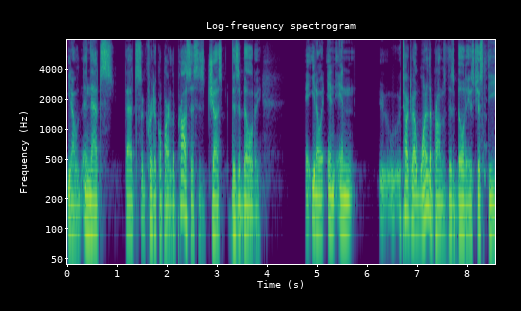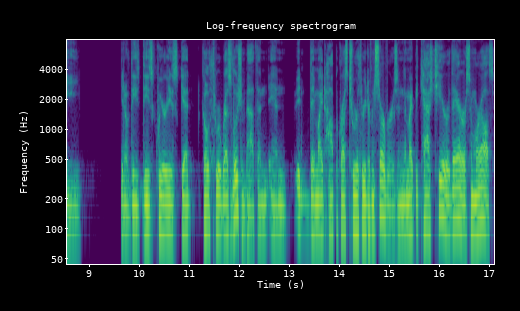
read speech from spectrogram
you know and that's that's a critical part of the process is just visibility eh, you know and and we talked about one of the problems with visibility is just the you know these these queries get go through a resolution path and and it, they might hop across two or three different servers and they might be cached here or there or somewhere else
